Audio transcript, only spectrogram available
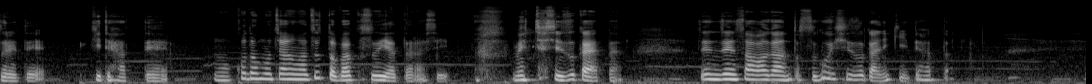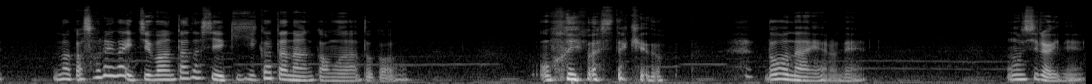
連れて来てはってもう子供ちゃんはずっと爆睡やったらしい。めっちゃ静かやった。全然騒がんとすごい静かに聞いてはった。なんかそれが一番正しい聞き方なんかもなとか思いましたけど。どうなんやろね。面白いね。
